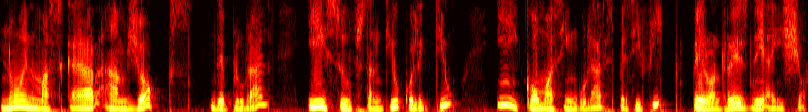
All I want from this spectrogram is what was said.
no enmascarar amb jocs de plural i substantiu col·lectiu i com a singular específic, però res de això.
